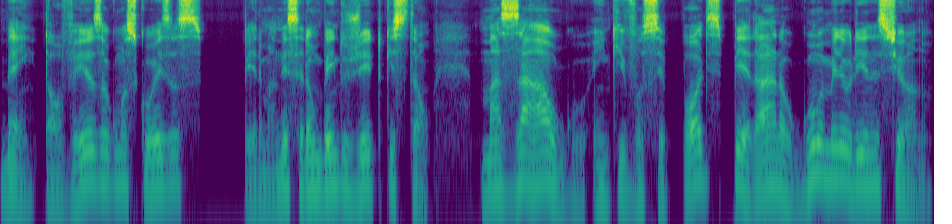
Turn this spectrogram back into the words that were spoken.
Bem, talvez algumas coisas permanecerão bem do jeito que estão, mas há algo em que você pode esperar alguma melhoria neste ano.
